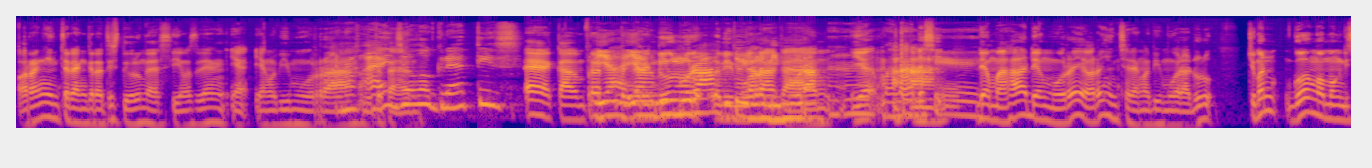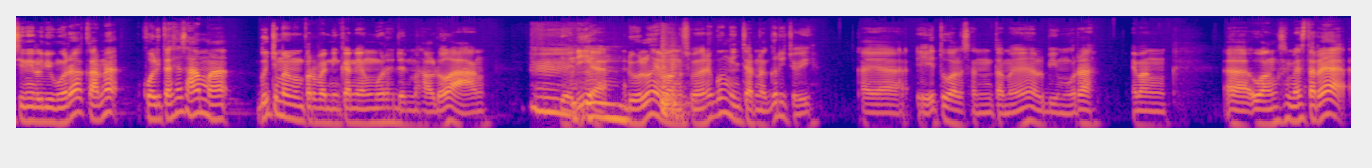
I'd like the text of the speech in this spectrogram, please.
orang ngincer yang gratis dulu gak sih? Maksudnya yang yang, yang lebih murah enak gitu aja kan. lo gratis. Eh kampret dengerin yang lebih dulu, murah lebih gitu, yang murah lebih kan. murah. ya mana ada sih. Ada yang mahal ada yang murah ya orang ngincer yang lebih murah dulu. Cuman gue ngomong di sini lebih murah karena kualitasnya sama. Gue cuma memperbandingkan yang murah dan mahal doang Hmm. jadi ya dulu emang sebenarnya gue ngincar negeri cuy. Kayak ya itu alasan utamanya lebih murah. Emang eh, uang semesternya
